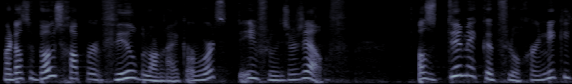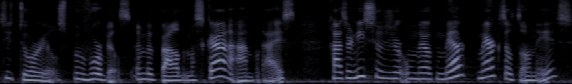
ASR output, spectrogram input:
maar dat de boodschapper veel belangrijker wordt, de influencer zelf. Als de make-up vlogger Nikki Tutorials bijvoorbeeld een bepaalde mascara aanprijst, gaat er niet zozeer om welk merk, merk dat dan is,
